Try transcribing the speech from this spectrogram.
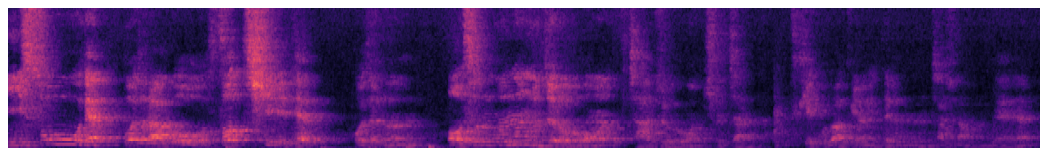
이 so that 버전하고 search that 버전은 어순 문제로 자주 출제한다. 특히 고등학교 2학년 때는 자주 나오는데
